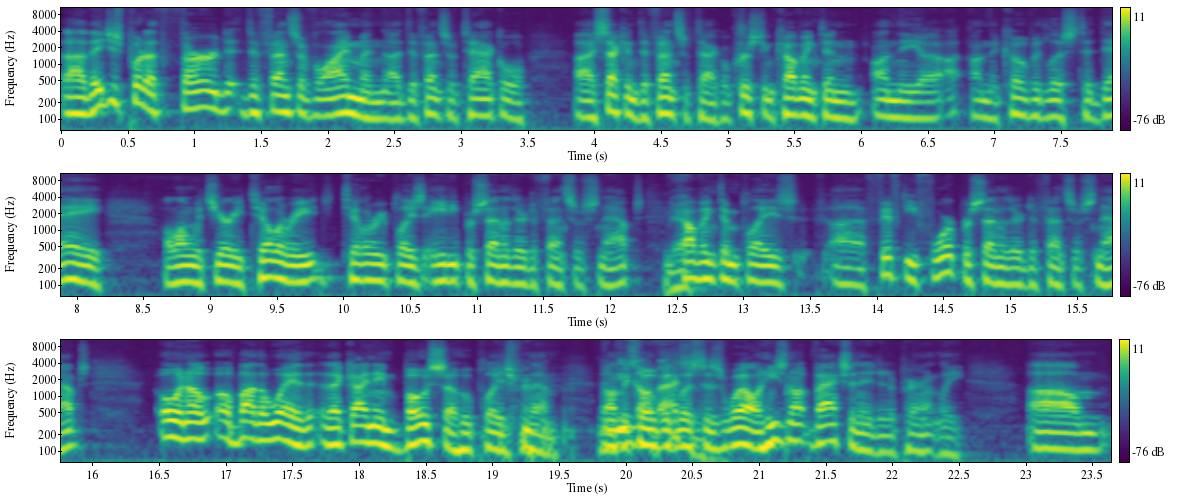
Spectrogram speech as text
Uh, they just put a third defensive lineman, uh, defensive tackle, uh, second defensive tackle, Christian Covington, on the uh, on the COVID list today, along with Jerry Tillery. Tillery plays 80% of their defensive snaps. Yeah. Covington plays uh, 54% of their defensive snaps. Oh, and oh, oh by the way, th- that guy named Bosa who plays for them on the COVID list as well. He's not vaccinated apparently. Um,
